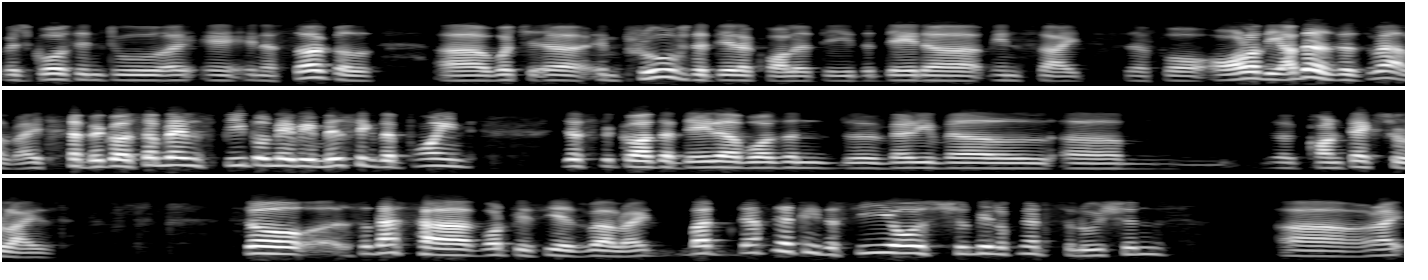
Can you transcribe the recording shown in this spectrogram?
which goes into a, in a circle, uh, which uh, improves the data quality, the data insights uh, for all of the others as well, right? because sometimes people may be missing the point just because the data wasn't uh, very well um, uh, contextualized. So, so that's what we see as well, right? But definitely the CEOs should be looking at solutions, right?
